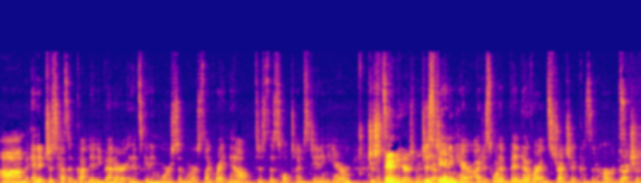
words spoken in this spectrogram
Um, and it just hasn't gotten any better and it's getting worse and worse. Like right now, just this whole time standing here, Just standing here is just yeah. standing here, I just want to bend over and stretch it because it hurts. Gotcha.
